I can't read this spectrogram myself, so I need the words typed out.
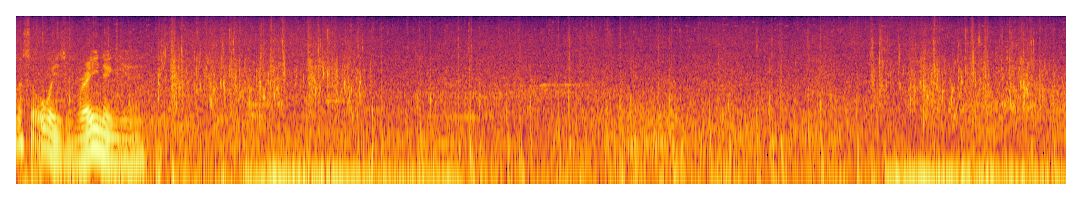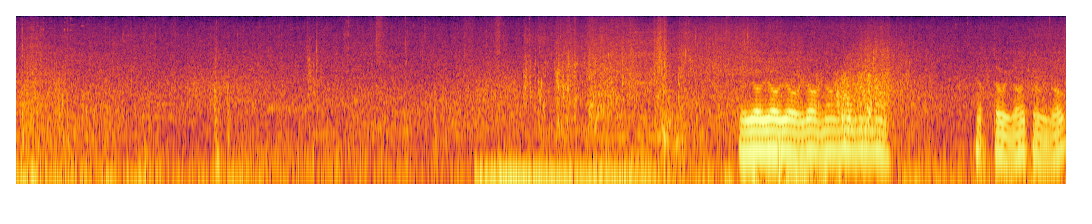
It's always raining here. Yo yo yo yo yo no no no no. Yep, there we go, there we go.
